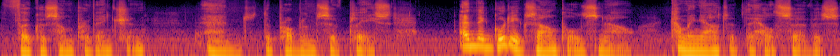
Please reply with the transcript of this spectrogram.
focus on prevention, and the problems of place. And they're good examples now coming out of the health service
